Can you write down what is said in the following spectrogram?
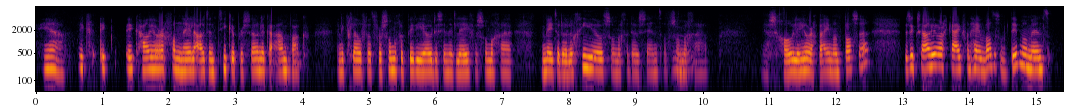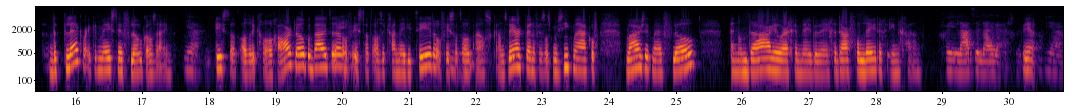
Ja, ik, ik, ik hou heel erg van een hele authentieke persoonlijke aanpak. En ik geloof dat voor sommige periodes in het leven, sommige methodologieën of sommige docenten of sommige ja, scholen heel erg bij iemand passen. Dus ik zou heel erg kijken van, hé, hey, wat is op dit moment de plek waar ik het meest in flow kan zijn? Ja, Is dat als ik gewoon ga hardlopen buiten? Of is dat als ik ga mediteren? Of is dat al- als ik aan het werk ben? Of is dat als muziek maken? Of waar zit mijn flow? En dan daar heel erg in meebewegen. Daar volledig in gaan. gewoon je laten leiden eigenlijk. Ja. ja.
